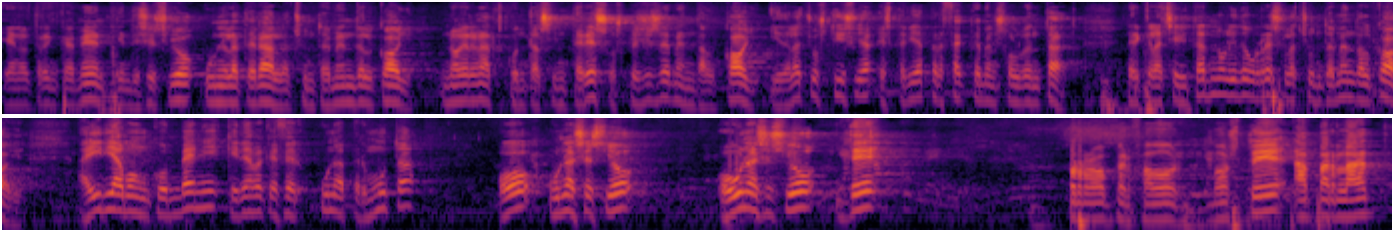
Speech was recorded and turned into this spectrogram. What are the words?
en el trencament i en decisió unilateral, l'Ajuntament del Coll no hagués anat contra els interessos precisament del Coll i de la justícia, estaria perfectament solventat, perquè la Generalitat no li deu res a l'Ajuntament del Coll. Ahir hi havia un conveni que n'hi havia que fer una permuta o una sessió o una sessió de per favor. Vostè ha parlat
